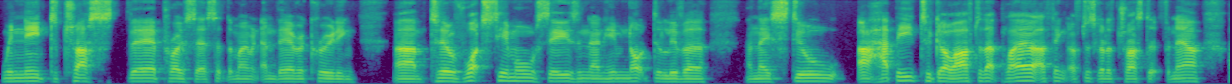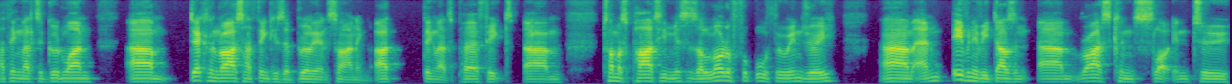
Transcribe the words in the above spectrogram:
we need to trust their process at the moment and their recruiting. Um, to have watched him all season and him not deliver, and they still are happy to go after that player, I think I've just got to trust it for now. I think that's a good one. Um, Declan Rice, I think, is a brilliant signing. I think that's perfect. Um, Thomas Partey misses a lot of football through injury. Um, and even if he doesn't, um, Rice can slot into.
